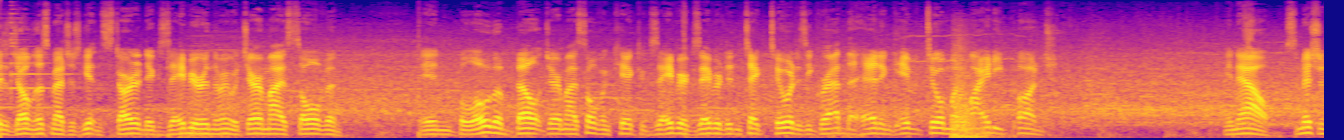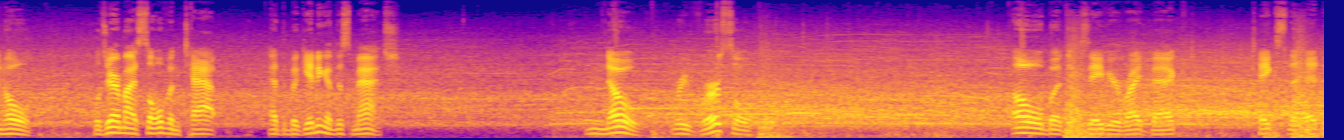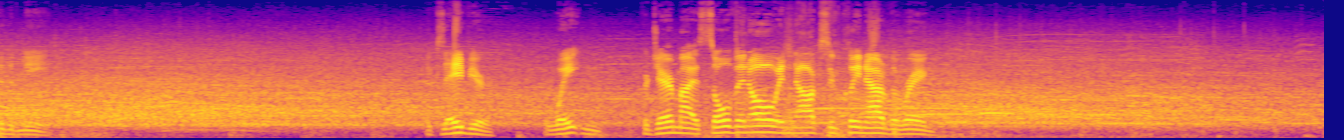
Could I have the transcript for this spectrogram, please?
Ladies and gentlemen, this match is getting started. Xavier in the ring with Jeremiah Sullivan. And below the belt, Jeremiah Sullivan kicked Xavier. Xavier didn't take to it as he grabbed the head and gave it to him a mighty punch. And now, submission hold. Will Jeremiah Sullivan tap at the beginning of this match? No. Reversal. Oh, but Xavier right back takes the head to the knee. Xavier waiting for Jeremiah Sullivan. Oh, and knocks him clean out of the ring.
